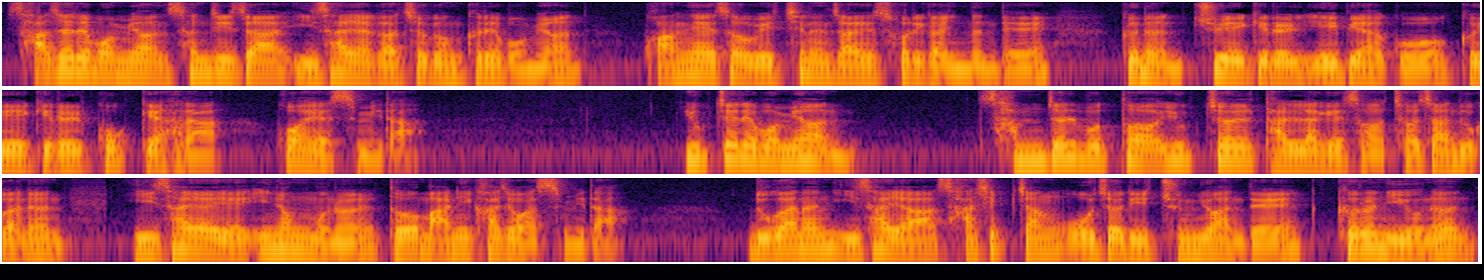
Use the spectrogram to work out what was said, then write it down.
사절에 보면 선지자 이사야가 적은 글에 보면 광야에서 외치는 자의 소리가 있는데 그는 주의 길을 예비하고 그의 길을 곧게 하라고 하였습니다. 6절에 보면 3절부터 6절 단락에서 저자 누가는 이사야의 인용문을 더 많이 가져왔습니다. 누가는 이사야 40장 5절이 중요한데 그런 이유는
